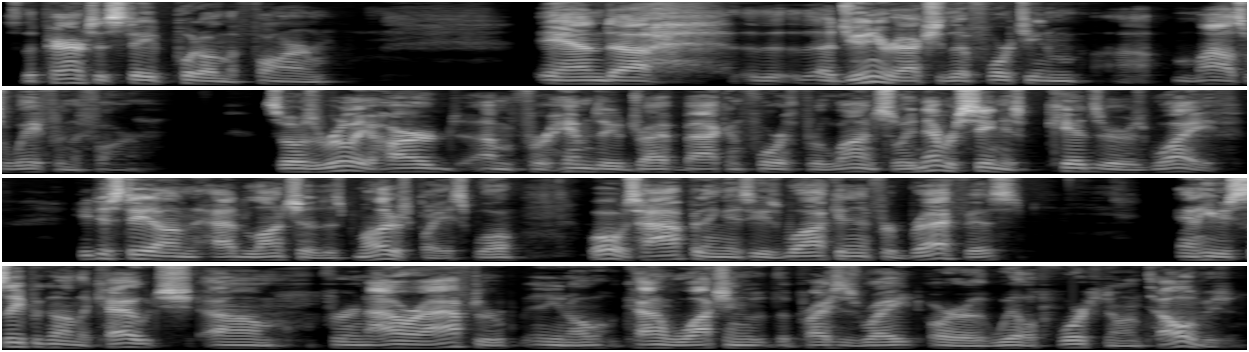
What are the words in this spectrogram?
So the parents had stayed put on the farm, and uh, a junior actually lived 14 uh, miles away from the farm. So it was really hard um, for him to drive back and forth for lunch. So he'd never seen his kids or his wife. He just stayed on, had lunch at his mother's place. Well, what was happening is he was walking in for breakfast and he was sleeping on the couch um, for an hour after, you know, kind of watching The Price is Right or Wheel of Fortune on television.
